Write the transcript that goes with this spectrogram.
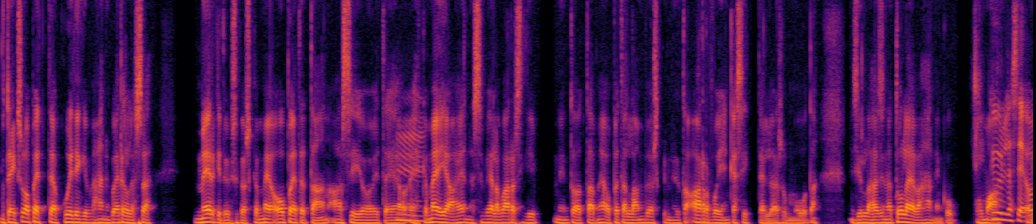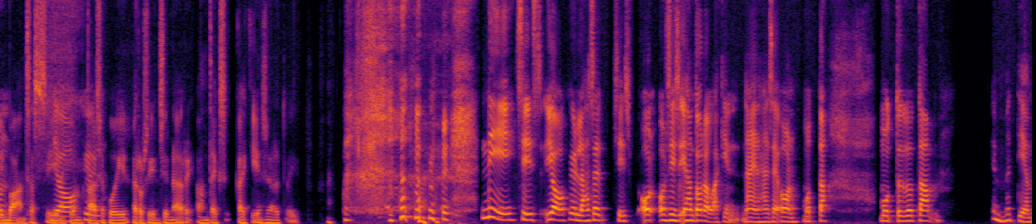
Mutta eikö opettaja kuitenkin vähän niin kuin erilaisessa merkityksessä, koska me opetetaan asioita ja mm. ehkä meidän aineessa vielä varsinkin, niin tuota, me opetellaan myöskin niitä arvojen käsittelyä sun muuta, niin silloinhan siinä tulee vähän niin kuin oma kyllä se on. vibansa siinä, Joo, kun kyllä. taas joku perusinsinööri, anteeksi kaikki insinöörit niin, siis joo, kyllähän se siis on, on, siis ihan todellakin näinhän se on, mutta, mutta tota, en mä tiedä,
